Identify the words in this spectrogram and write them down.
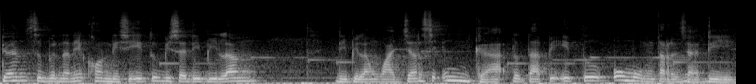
dan sebenarnya kondisi itu bisa dibilang dibilang wajar sih enggak tetapi itu umum terjadi.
